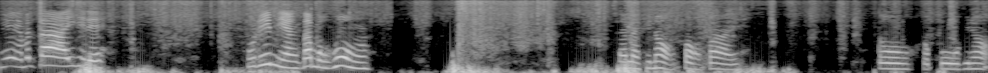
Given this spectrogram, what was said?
แม่มันตายทีเด็ ผู้ที่เมียงตาบกหุ่งใช่แหละพี่น้องป่องไปโตกับปูพี่น้อง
